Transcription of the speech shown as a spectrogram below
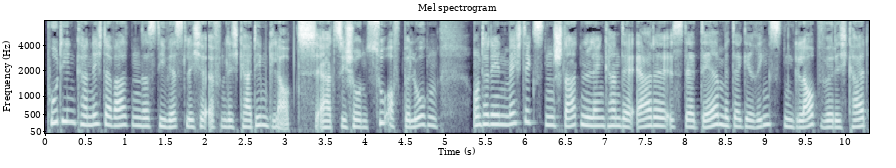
Putin kann nicht erwarten, dass die westliche Öffentlichkeit ihm glaubt. Er hat sie schon zu oft belogen. Unter den mächtigsten Staatenlenkern der Erde ist er der mit der geringsten Glaubwürdigkeit.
